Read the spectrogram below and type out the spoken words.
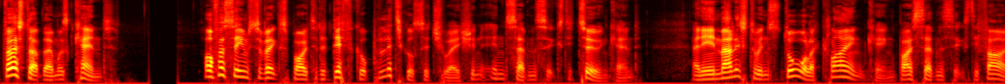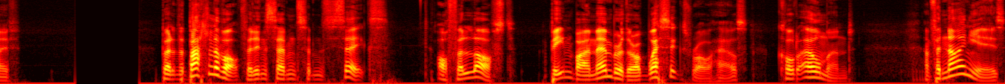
First up then was Kent. Offa seems to have exploited a difficult political situation in 762 in Kent, and he managed to install a client king by 765. But at the Battle of Otford in 776, Offa lost, beaten by a member of the Wessex royal house called Ealhmund, and for nine years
